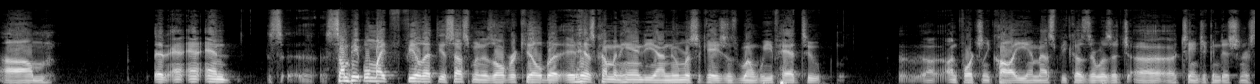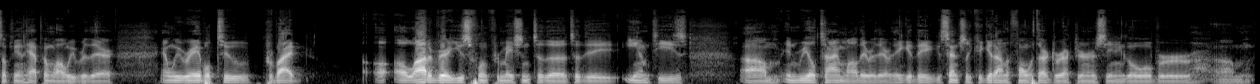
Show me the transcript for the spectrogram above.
um, and, and, and some people might feel that the assessment is overkill, but it has come in handy on numerous occasions when we've had to. Uh, unfortunately, call EMS because there was a, uh, a change of condition or something that happened while we were there, and we were able to provide a, a lot of very useful information to the to the EMTs um, in real time while they were there. They they essentially could get on the phone with our director of nursing and go over um,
